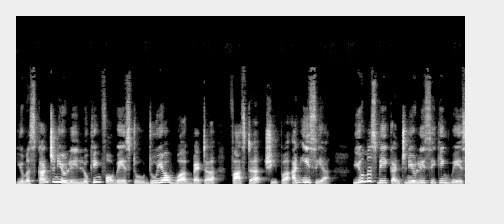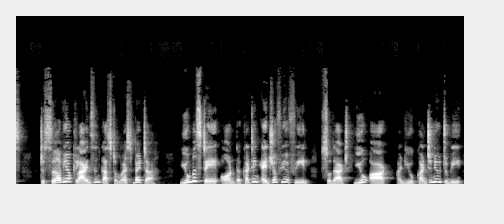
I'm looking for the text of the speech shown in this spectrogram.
You must continually looking for ways to do your work better, faster, cheaper and easier. You must be continually seeking ways to serve your clients and customers better. You must stay on the cutting edge of your field so that you are and you continue to be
